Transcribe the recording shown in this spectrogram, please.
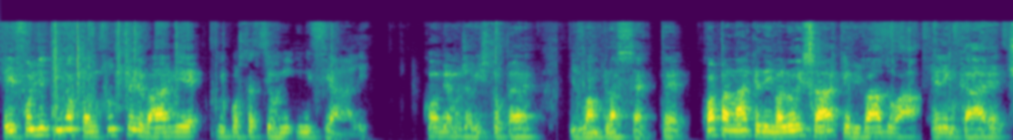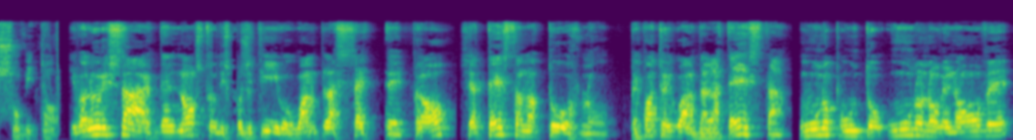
e il fogliettino con tutte le varie impostazioni iniziali come abbiamo già visto per il OnePlus 7. Qua parla anche dei valori SAR che vi vado a elencare subito. I valori SAR del nostro dispositivo OnePlus 7 Pro si attestano attorno per quanto riguarda la testa 1.199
